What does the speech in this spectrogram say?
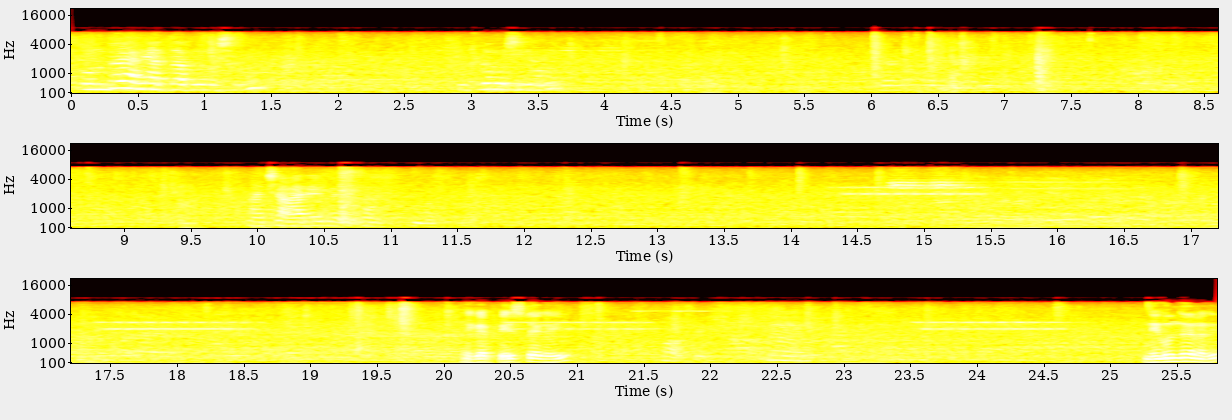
कोणतं आहे आता आपलं मशीन? कुठलं मशीन आहे? एम एस हे काय पेस्ट आहे काही? निघून जाईल ना ते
